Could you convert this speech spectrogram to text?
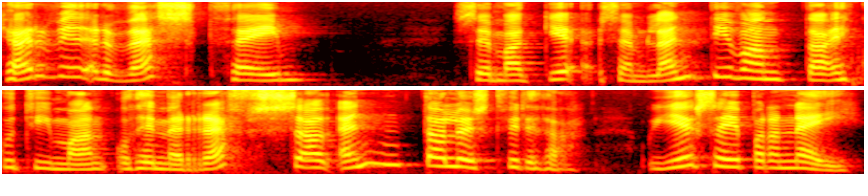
Kerfið er vest þeim sem, sem lendi vanda einhver tíman og þeim er refsað endalaust fyrir það. Og ég segi bara nei,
